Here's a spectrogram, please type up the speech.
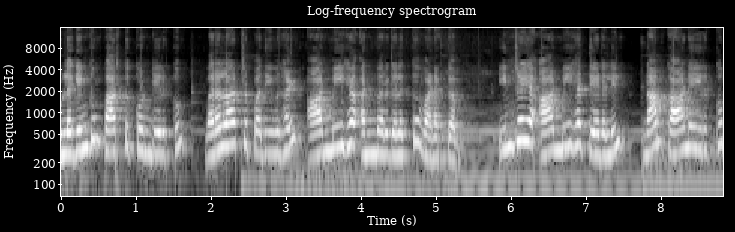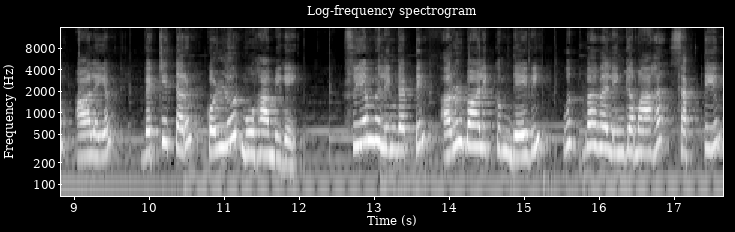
உலகெங்கும் பார்த்து கொண்டிருக்கும் வரலாற்று பதிவுகள் ஆன்மீக அன்பர்களுக்கு வணக்கம். இன்றைய ஆன்மீக தேடலில் நாம் காண இருக்கும் ஆலயம் வெற்றி தரும் கொள்ளூர் மூகாம்பிகை. சுயம்பு லிங்கத்தில் அருள்பாலிக்கும் தேவி உத்பவ லிங்கமாக சக்தியும்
